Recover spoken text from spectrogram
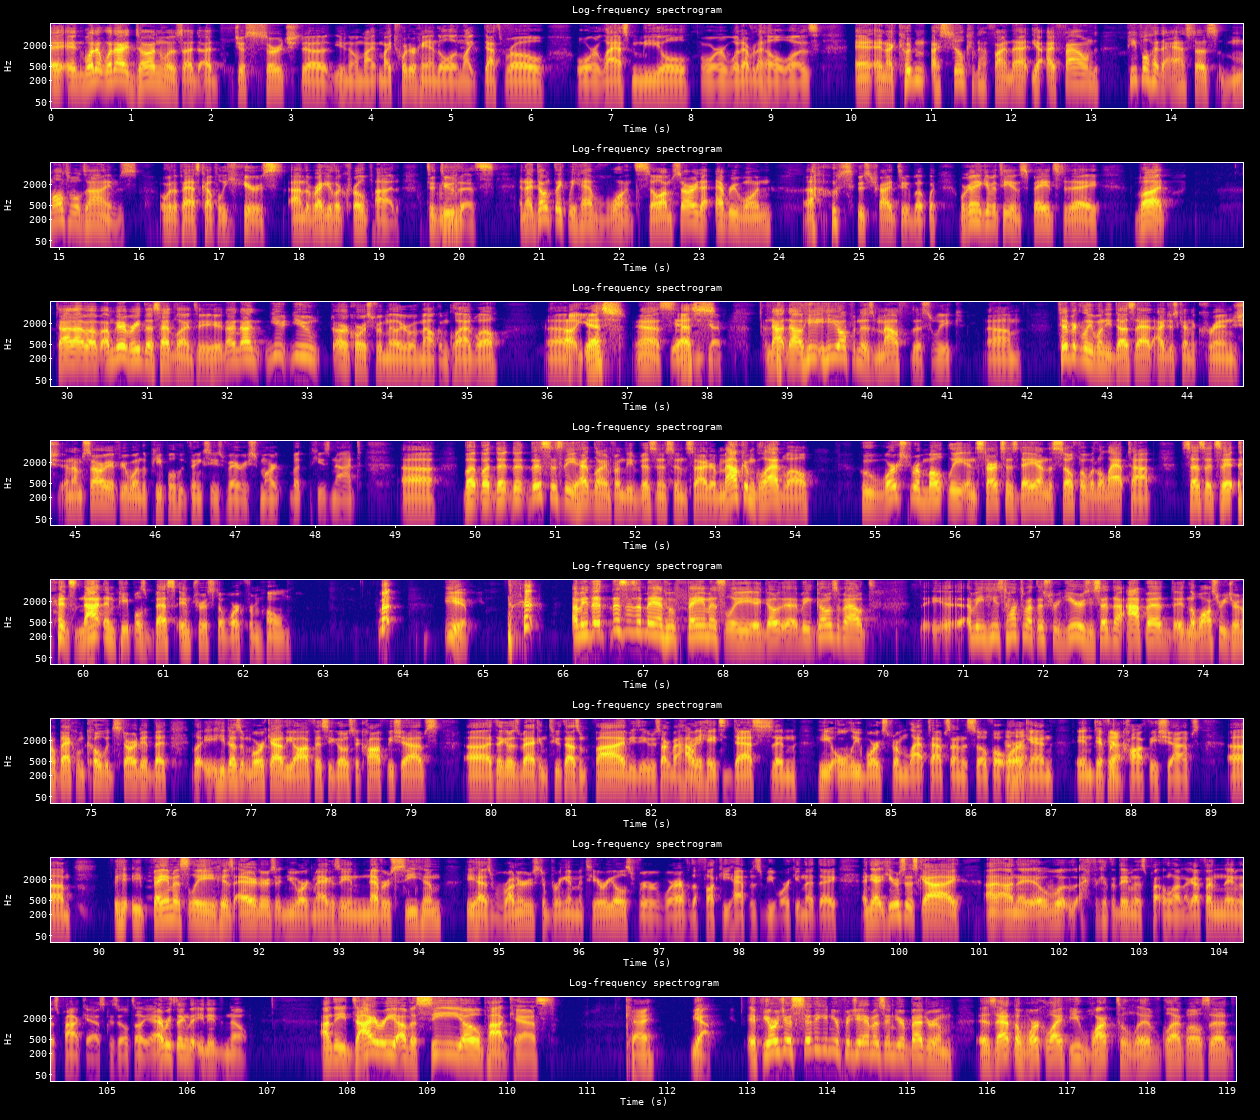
And what I- what I had done was I I just searched uh you know my my Twitter handle and like death row or last meal or whatever the hell it was, and and I couldn't I still could not find that. Yeah, I found people had asked us multiple times over the past couple of years on the regular Crow Pod to do Mhm. this, and I don't think we have once. So I'm sorry to everyone uh, who's who's tried to, but we're, we're going to give it to you in spades today. But Todd, I, I'm going to read this headline to you here. Now, now, you you are of course familiar with Malcolm Gladwell. Uh, Uh, yes. yes, yes. Okay. Now, now he he opened his mouth this week. Um, typically, when he does that, I just kind of cringe, and I'm sorry if you're one of the people who thinks he's very smart, but he's not. Uh, but but the, the, this is the headline from the Business Insider: Malcolm Gladwell, who works remotely and starts his day on the sofa with a laptop, says it's it it's not in people's best interest to work from home. But yeah. I mean, th- this is a man who famously it go, I mean, goes about. I mean, he's talked about this for years. He said in the op-ed in the Wall Street Journal back when COVID started that he doesn't work out of the office. He goes to coffee shops. Uh, I think it was back in 2005. He, he was talking about how he hates desks and he only works from laptops on the sofa or Uh-huh. again in different Yeah. coffee shops. Um, he, he famously, his editors at New York Magazine never see him. He has runners to bring in materials for wherever the fuck he happens to be working that day. And yet, here's this guy on, on a uh, I forget the name of this. Hold on, I got to find the name of this podcast because it'll tell you everything that you need to know. On the Diary of a CEO podcast, Okay. yeah. If you're just sitting in your pajamas in your bedroom, is that the work life you want to live? Gladwell said.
